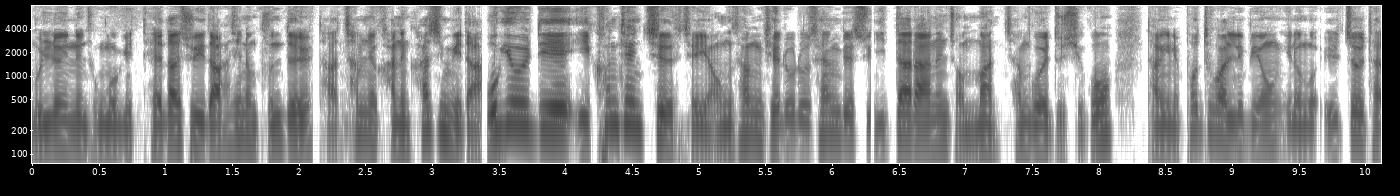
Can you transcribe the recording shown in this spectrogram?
물려있는 종목이 대다수이다 하시는 분들 다 참여 가능하십니다. 5개월 뒤에 이 컨텐츠 제 영상 재료로 사용될 수 있다라는 점만 참고해 두시고 당연히 포트 관리 비용 이런 거 일절 다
